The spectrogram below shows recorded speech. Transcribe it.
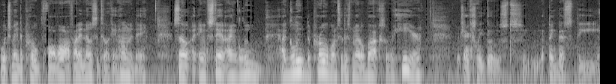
which made the probe fall off. I didn't notice it until I came home today. So instead, I glued I glued the probe onto this metal box over here, which actually goes to, I think that's the,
